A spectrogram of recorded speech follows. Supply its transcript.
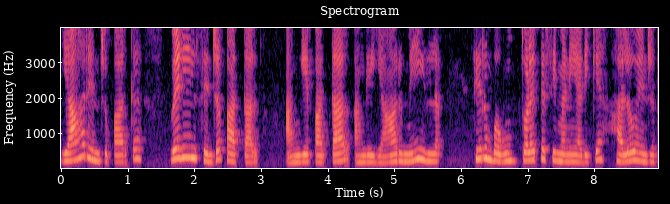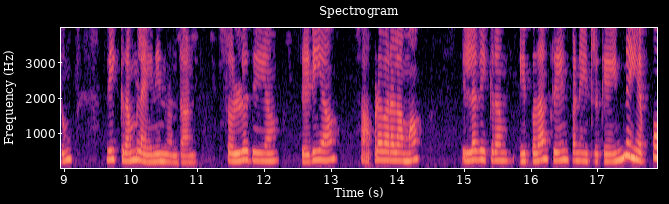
யார் என்று பார்க்க வெளியில் சென்று பார்த்தாள். அங்கே பார்த்தால் அங்கே யாருமே இல்லை. திரும்பவும் தொலைபேசி மணி அடிக்க ஹலோ என்றதும் விக்ரம் லைனின் வந்தான். சொல்லுதியா? ரெடியா சாப்பிட வரலாமா? இல்லை விக்ரம் இப்போ தான் க்ளீன் பண்ணிகிட்ருக்கேன் இன்னும் எப்போ?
